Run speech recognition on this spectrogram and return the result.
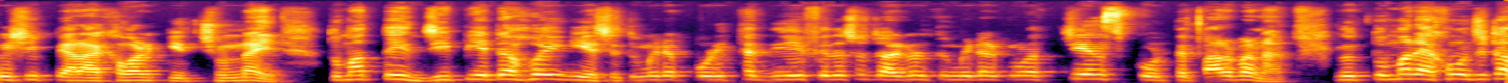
বেশি প্যারা খাওয়ার কিছু নাই। তোমার তো এই জিপিএটা হয়ে গিয়েছে। তুমি এটা পরীক্ষা দিয়ে ফেলেছো, যার কারণে তুমি এটার কোনো চেঞ্জ করতে পারবে না। কিন্তু তোমার এখনও যেটা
